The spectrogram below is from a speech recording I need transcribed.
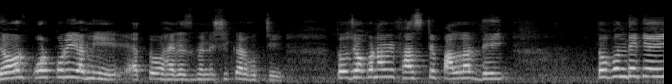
দেওয়ার পর পরই আমি এত হ্যারাসমেন্টের শিকার হচ্ছি। তো যখন আমি ফার্স্টে পার্লার দেই, তখন থেকেই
